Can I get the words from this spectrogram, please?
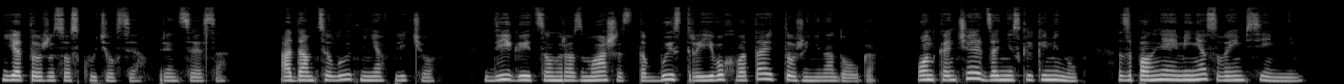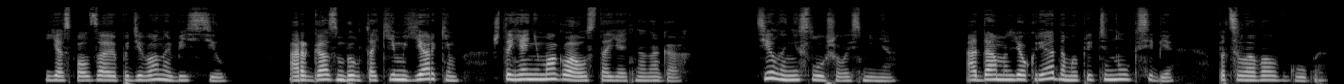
Я тоже соскучился, принцесса. Адам целует меня в плечо. Двигается он размашисто, быстро, и его хватает тоже ненадолго. Он кончает за несколько минут, заполняя меня своим семенем. Я сползаю по дивану без сил. Оргазм был таким ярким, что я не могла устоять на ногах. Тело не слушалось меня. Адам лег рядом и притянул к себе, поцеловал в губы.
